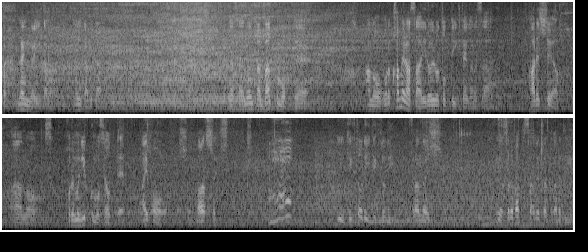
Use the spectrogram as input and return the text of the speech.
こ何がいいかな？何食べたい？じゃあさのんちゃんバッグ持ってあの俺カメラさいろいろ撮っていきたいからさあれしてよ。あのさこれもリュックも背負って iPhone 回して。えいい適当でいい適当でいい。映らんないし。いやそれバッグ下げちゃったからでいいよ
